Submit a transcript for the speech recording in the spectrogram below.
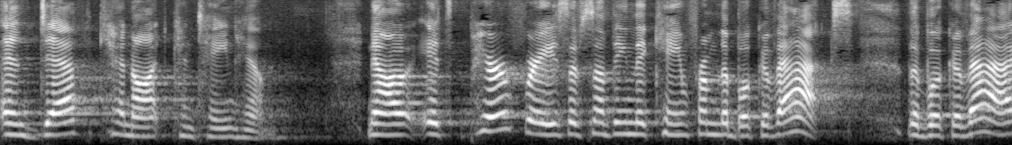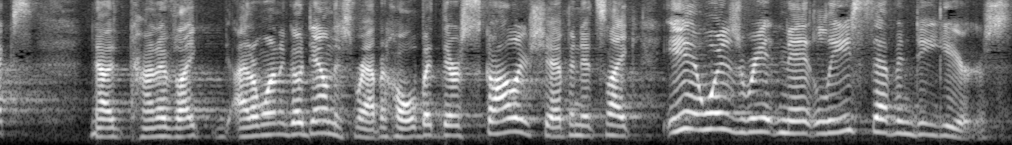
and death cannot contain him. Now, it's a paraphrase of something that came from the book of Acts. The book of Acts now, kind of like, I don't want to go down this rabbit hole, but there's scholarship, and it's like it was written at least 70 years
